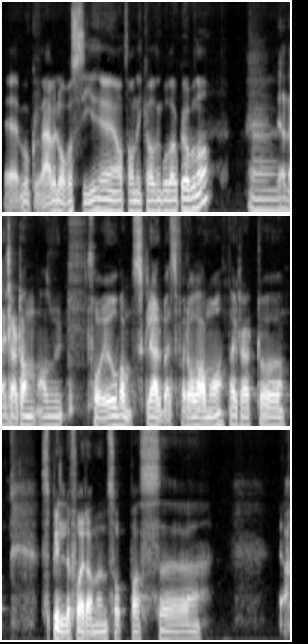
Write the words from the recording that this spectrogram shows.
det er vel lov å si at han ikke hadde en god dag på jobben òg? Ja, det er klart han, han får jo vanskelige arbeidsforhold, han òg. Det er klart å spille foran en såpass ja,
